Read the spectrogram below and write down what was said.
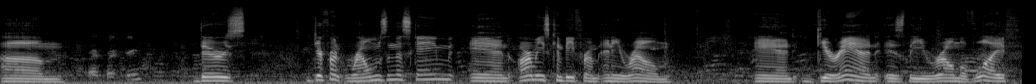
um, Bright, bright green? there's different realms in this game, and armies can be from any realm. And Ghyran is the realm of life,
